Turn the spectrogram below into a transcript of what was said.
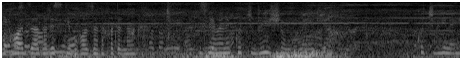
बहुत ज़्यादा रिस्की बहुत ज़्यादा ख़तरनाक है। इसलिए मैंने कुछ भी शूट नहीं किया। कुछ भी नहीं।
